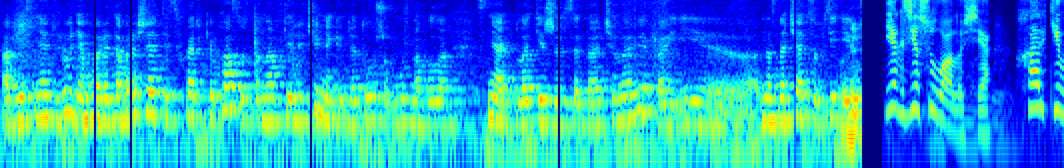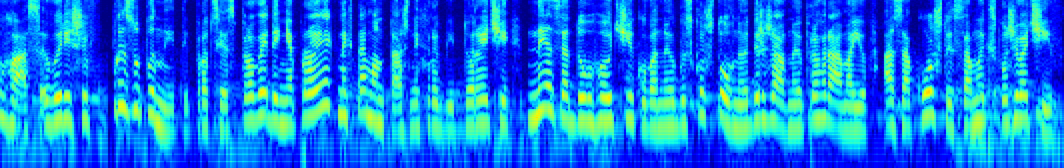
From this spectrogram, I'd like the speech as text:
объяснять людям. Говорят, обращайтесь в Харьков-Газ, установьте лечильники для того, чтобы можно было снять платежи с этого человека и э, назначать субсидии. Як з'ясувалося, Харківгаз вирішив призупинити процес проведення проектних та монтажних робіт, до речі, не за довгоочікуваною безкоштовною державною програмою, а за кошти самих споживачів.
